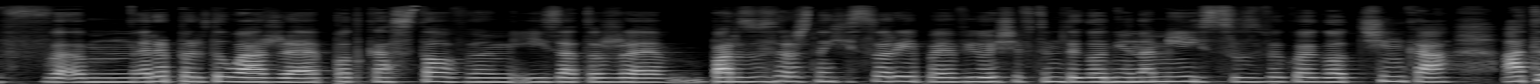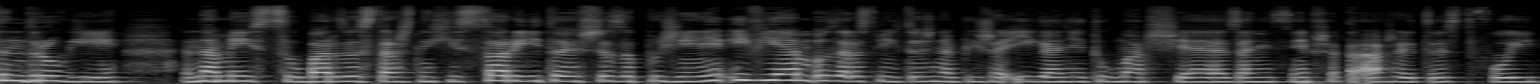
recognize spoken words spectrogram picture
w mm, repertuarze podcastowym i za to, że bardzo straszne historie pojawiły się w tym tygodniu na miejscu zwykłego odcinka, a ten drugi na miejscu bardzo strasznych historii i to jeszcze z opóźnieniem. I wiem, bo zaraz mi ktoś napisze, Iga, nie tłumacz się, za nic nie przepraszaj, to jest Twój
